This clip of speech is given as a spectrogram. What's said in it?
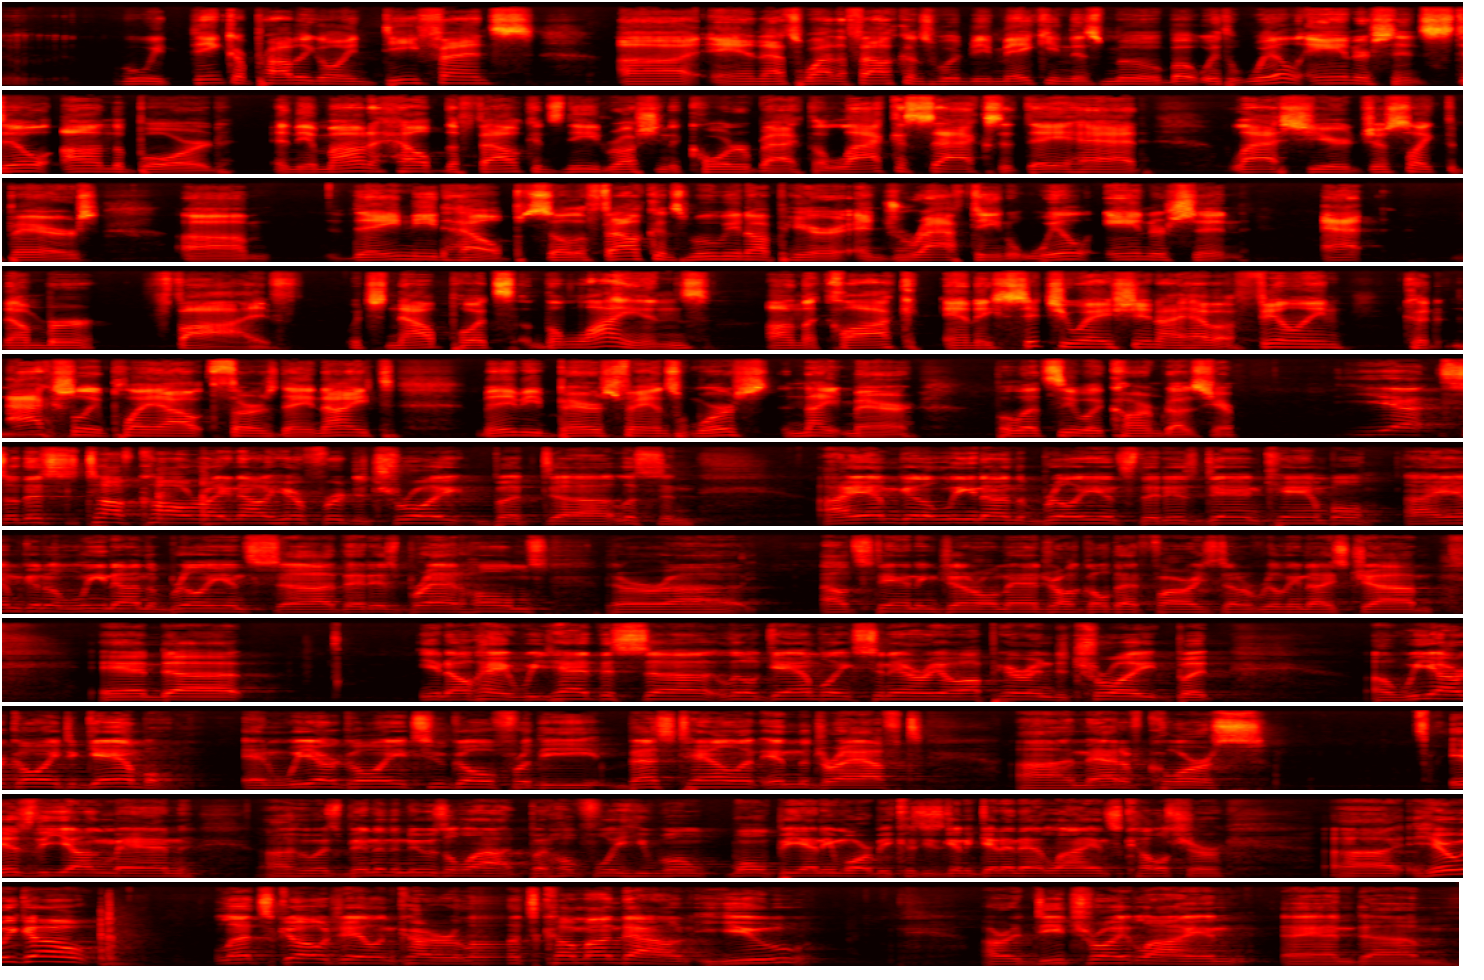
who we think are probably going defense. Uh, and that's why the Falcons would be making this move. But with Will Anderson still on the board and the amount of help the Falcons need rushing the quarterback, the lack of sacks that they had last year, just like the Bears, um, they need help. So the Falcons moving up here and drafting Will Anderson at number five, which now puts the Lions on the clock and a situation I have a feeling could mm. actually play out Thursday night. Maybe Bears fans' worst nightmare. But let's see what Carm does here. Yeah, so this is a tough call right now here for Detroit. But uh, listen, I am going to lean on the brilliance that is Dan Campbell. I am going to lean on the brilliance uh, that is Brad Holmes, their uh, outstanding general manager. I'll go that far. He's done a really nice job. And, uh, you know, hey, we had this uh, little gambling scenario up here in Detroit, but uh, we are going to gamble and we are going to go for the best talent in the draft. Uh, and that, of course, is the young man uh, who has been in the news a lot, but hopefully he won't, won't be anymore because he's going to get in that Lions culture. Uh, here we go. Let's go, Jalen Carter. Let's come on down. You are a Detroit Lion, and. Um,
